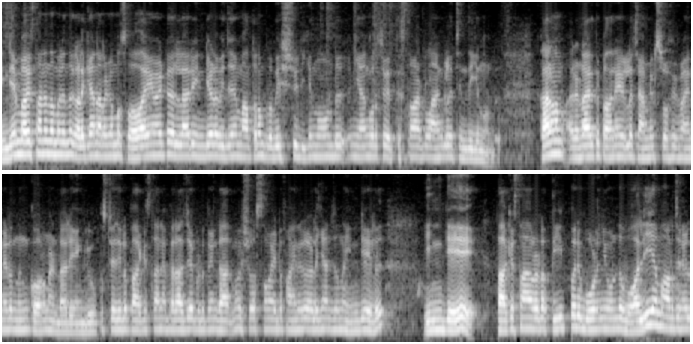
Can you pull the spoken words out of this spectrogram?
ഇന്ത്യയും പാകിസ്ഥാനും തമ്മിൽ ഇന്ന് കളിക്കാൻ ഇറങ്ങുമ്പോൾ സ്വാഭാവികമായിട്ടും എല്ലാവരും ഇന്ത്യയുടെ വിജയം മാത്രം പ്രതീക്ഷിച്ചിരിക്കുന്നതുകൊണ്ട് ഞാൻ കുറച്ച് വ്യത്യസ്തമായിട്ടുള്ള ആംഗിൾ ചിന്തിക്കുന്നുണ്ട്. കാരണം രണ്ടായിരത്തി പതിനേഴിലെ ചാമ്പ്യൻസ് ട്രോഫി ഫൈനലിൽ നിങ്ങൾക്ക് ഓർമ്മ ഉണ്ടായിരിക്കും. ഗ്രൂപ്പ് സ്റ്റേജിൽ പാകിസ്ഥാനെ പരാജയപ്പെടുത്തിയതിന്റെ ആത്മവിശ്വാസമായിട്ട് ഫൈനൽ കളിക്കാൻ ചെന്ന ഇന്ത്യയിൽ ഇന്ത്യയെ പാകിസ്ഥാനോടെ തീപ്പൊരു ബോളിഞ്ഞുകൊണ്ട് വലിയ മാർജിനിൽ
